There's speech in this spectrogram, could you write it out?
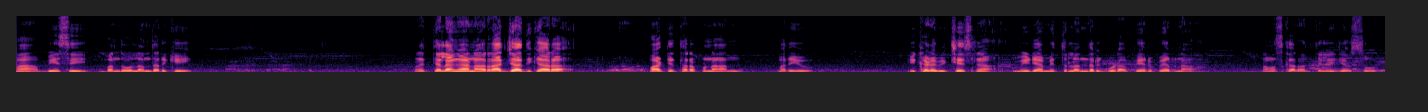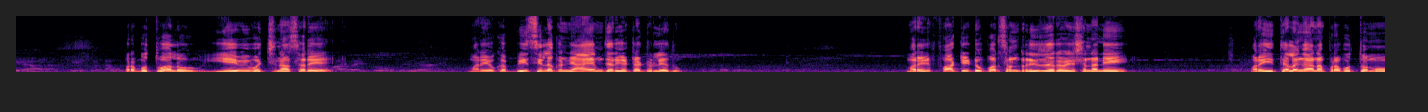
మా బీసీ బంధువులందరికీ మరి తెలంగాణ రాజ్యాధికార పార్టీ తరఫున మరియు ఇక్కడ విచ్చేసిన మీడియా మిత్రులందరికీ కూడా పేరు పేరున నమస్కారాలు తెలియజేస్తూ ప్రభుత్వాలు ఏవి వచ్చినా సరే మరి ఒక బీసీలకు న్యాయం జరిగేటట్టు లేదు. మరి ఫార్టీ టూ పర్సెంట్ రిజర్వేషన్ అని మరి ఈ తెలంగాణ ప్రభుత్వము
